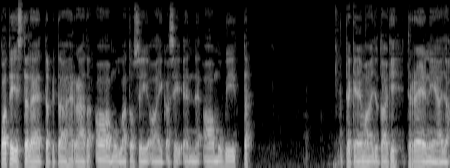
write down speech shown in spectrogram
patistelee, että pitää herätä aamulla tosi aikaisin ennen aamuviittä tekemään jotakin treeniä ja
